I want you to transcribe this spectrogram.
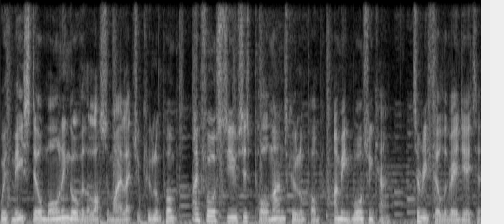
With me still mourning over the loss of my electric coolant pump, I'm forced to use this poor man's coolant pump, I mean watering can, to refill the radiator.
